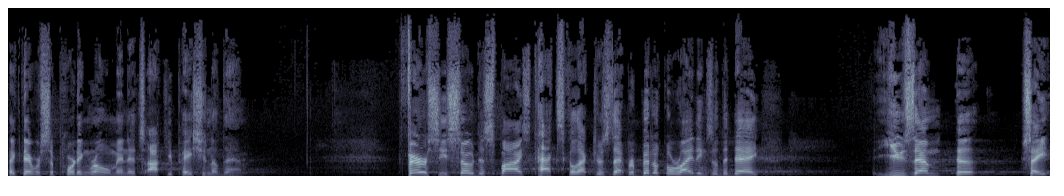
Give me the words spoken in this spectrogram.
Like they were supporting Rome and its occupation of them. Pharisees so despised tax collectors that rabbinical writings of the day use them to say,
